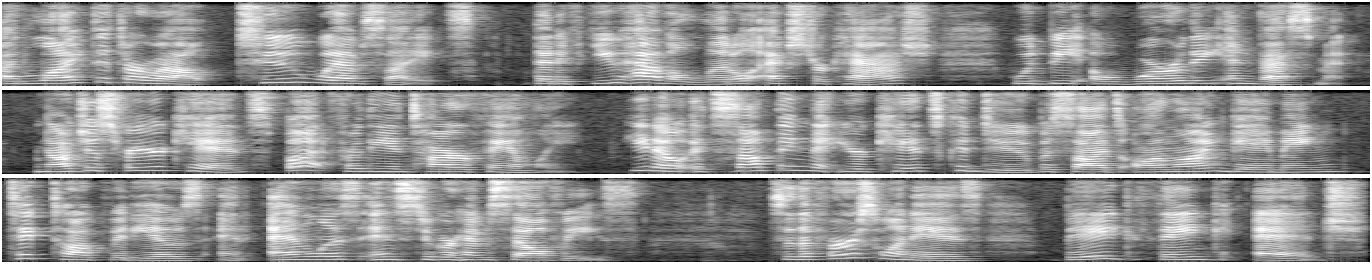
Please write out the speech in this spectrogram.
I'd like to throw out two websites that, if you have a little extra cash, would be a worthy investment, not just for your kids, but for the entire family. You know, it's something that your kids could do besides online gaming, TikTok videos, and endless Instagram selfies. So the first one is Big Think Edge.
